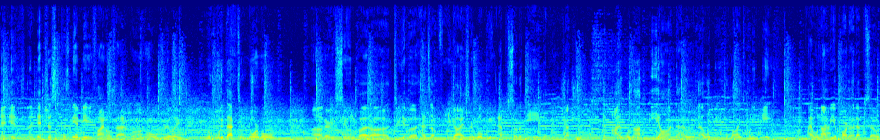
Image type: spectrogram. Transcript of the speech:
It, it's it's just because of the NBA finals that we're on hold. Really, we'll, we'll be back to normal uh, very soon. But uh, to give a heads up for you guys, there will be an episode of the AEW Injection that I will not be on. That will, that will be July 28th. I will not be a part of that episode.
